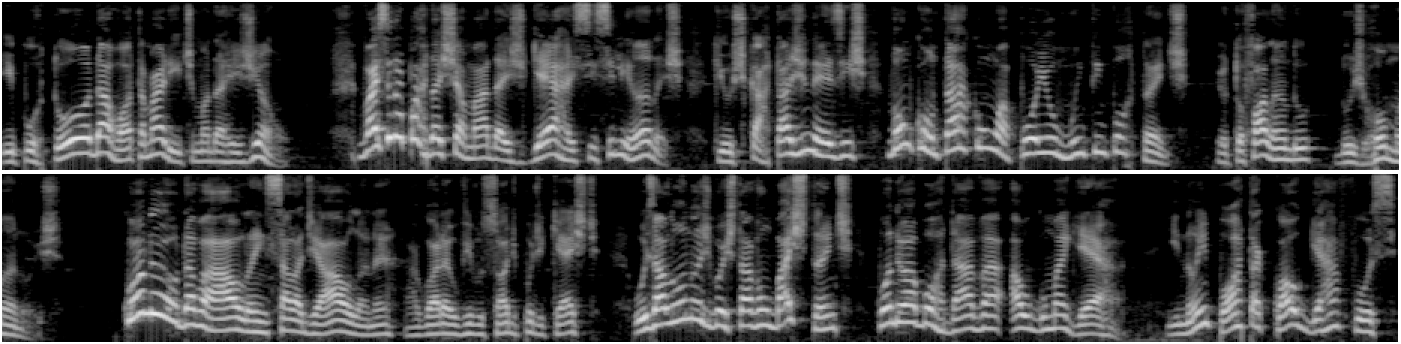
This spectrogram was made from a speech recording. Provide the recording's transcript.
e por toda a rota marítima da região. Vai ser a par das chamadas Guerras Sicilianas que os cartagineses vão contar com um apoio muito importante. Eu estou falando dos romanos. Quando eu dava aula em sala de aula, né? Agora eu vivo só de podcast. Os alunos gostavam bastante quando eu abordava alguma guerra e não importa qual guerra fosse,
